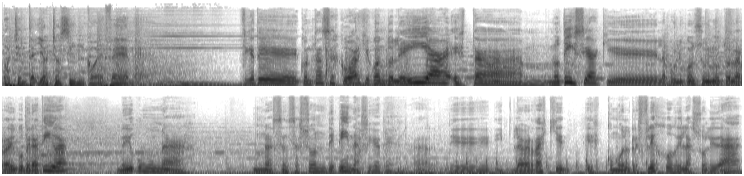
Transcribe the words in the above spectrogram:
885 FM. Fíjate, Constanza Escobar, que cuando leía esta noticia que la publicó en su minuto la radio cooperativa, me dio como una, una sensación de pena, fíjate. ¿ah? y la verdad es que es como el reflejo de la soledad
